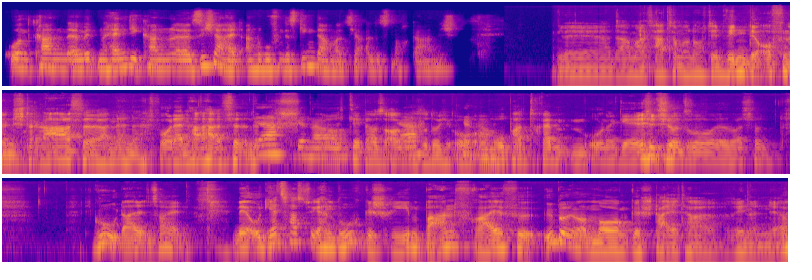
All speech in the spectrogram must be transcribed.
und kann äh, mit dem Handy kann äh, Sicherheit anrufen. Das ging damals ja alles noch gar nicht. Ja, ja, damals hatte man noch den Wind der offenen Straße an der, vor der Nase. Ja, genau. Ich kenne das auch ja, noch so durch genau. Europa trampen ohne Geld und so. Das war schon die guten alten Zeiten. Ne, und jetzt hast du ja ein Buch geschrieben, Bahnfrei für Übermorgengestalterinnen. Ja?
